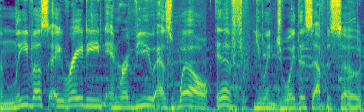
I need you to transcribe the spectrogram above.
and leave us a rating and review as well if you enjoy this episode.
